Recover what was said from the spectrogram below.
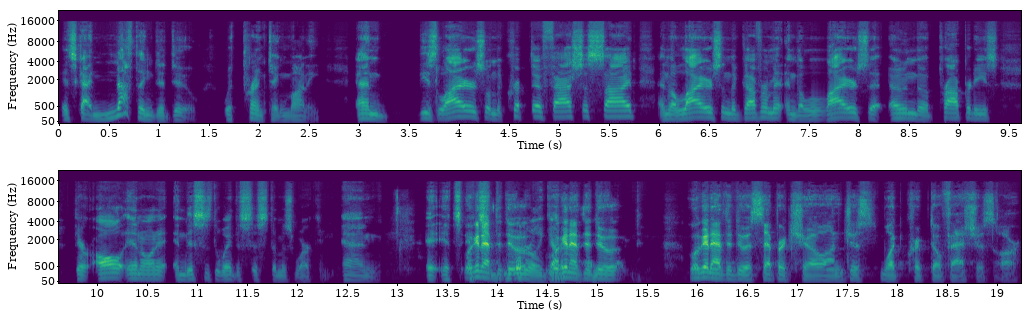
It's got nothing to do with printing money. And these liars on the crypto fascist side and the liars in the government and the liars that own the properties they're all in on it and this is the way the system is working and it, it's we're gonna have to do we're gonna have to do we're gonna have to do a separate show on just what crypto fascists are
